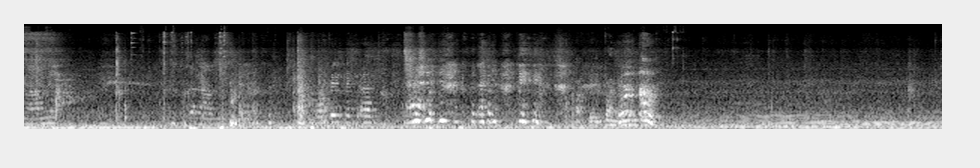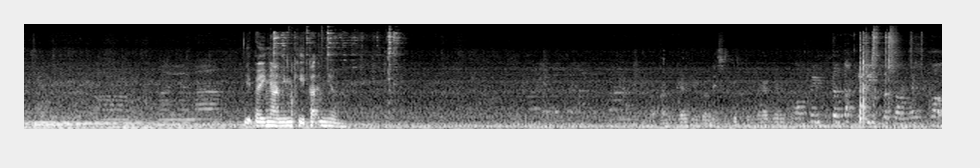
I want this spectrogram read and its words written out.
Mami. Mapil ka ka. Apil pa na. Di pa nga ni makita niyo. Matanggal yung bali sa tito. Nagal. Mapil tatakilid ba sa mga ko?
